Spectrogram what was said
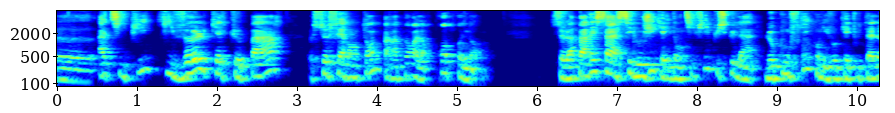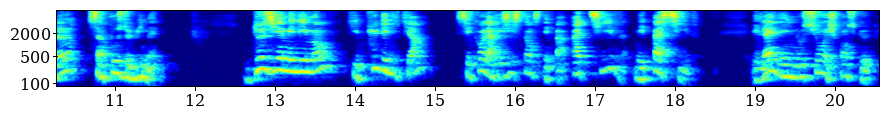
euh, atypiques qui veulent quelque part se faire entendre par rapport à leurs propres normes. Cela paraît ça assez logique à identifier puisque le conflit qu'on évoquait tout à l'heure s'impose de lui-même. Deuxième élément qui est plus délicat, c'est quand la résistance n'est pas active mais passive. Et là, il y a une notion, et je pense que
